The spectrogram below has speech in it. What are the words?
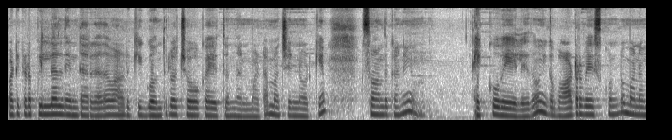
బట్ ఇక్కడ పిల్లలు తింటారు కదా వాడికి గొంతులో చోక్ అవుతుంది అనమాట మా చిన్నోడికి. సో అందుకని ఎక్కువ వేయలేదు. ఇక వాటర్ వేసుకుంటూ మనం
